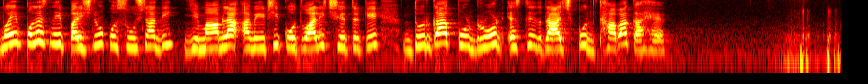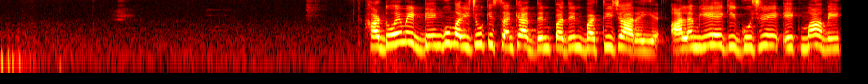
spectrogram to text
वहीं पुलिस ने परिजनों को सूचना दी। ये मामला अमेठी कोतवाली क्षेत्र के दुर्गापुर रोड स्थित राजपूत ढाबा का है। हरदोई में डेंगू मरीजों की संख्या दिन पर दिन बढ़ती जा रही है। आलम यह है कि गुजरे एक माह में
